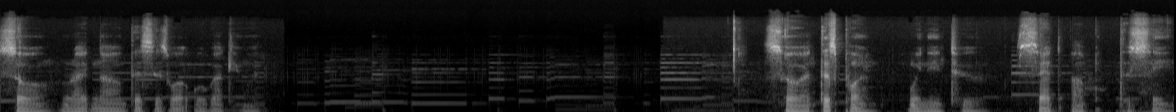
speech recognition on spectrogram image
So right now this is what we're working with. So at this point we need to set up the scene.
